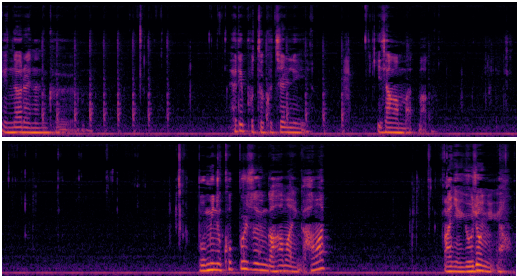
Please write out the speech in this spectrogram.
옛날에는 그 해리포터 그 젤리 이상한 맛 막. 무미는 코뿔소인가 하마인가 하마? 아니에요 요정이에요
